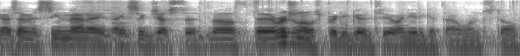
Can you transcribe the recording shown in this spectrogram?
guys haven't seen that, I, I suggest it. The, the original was pretty good too. I need to get that one still.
